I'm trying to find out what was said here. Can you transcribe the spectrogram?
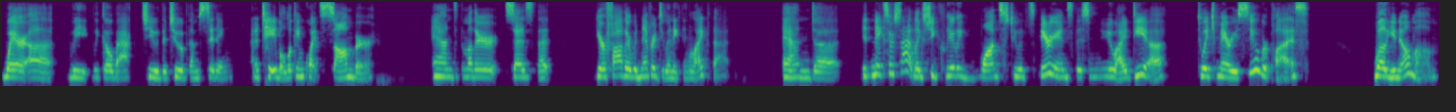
where uh, we we go back to the two of them sitting at a table, looking quite somber, and the mother says that your father would never do anything like that, and uh, it makes her sad. Like she clearly wants to experience this new idea. To which Mary Sue replies, "Well, you know, mom."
